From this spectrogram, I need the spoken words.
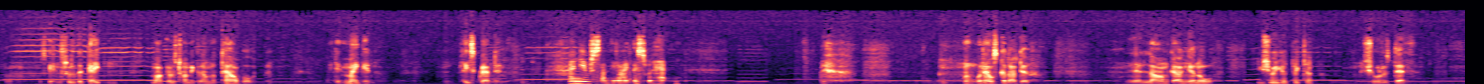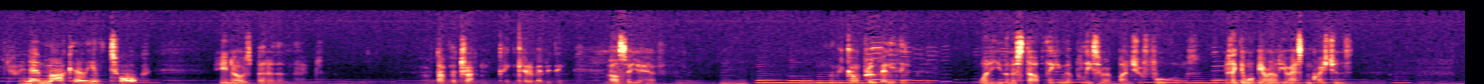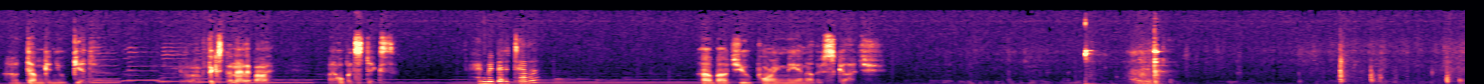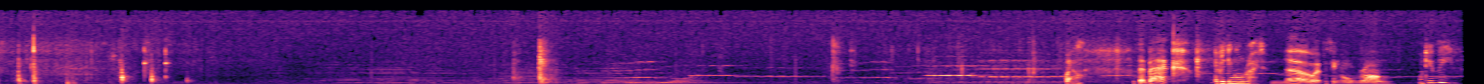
Well, I was getting through the gate, and Marco was trying to get on the tower board, but he didn't make it. The police grabbed him. I knew something like this would happen. Well, what else could I do? The alarm going and all. You sure you got picked up? Sure as death. I know Marco. He'll talk. He knows better than that. I've dumped the truck and taken care of everything. I'll say you have. Well, they can't prove anything. When are you going to stop thinking the police are a bunch of fools? You think they won't be around here asking questions? How dumb can you get? Well, I fixed an alibi. I hope it sticks. Hadn't we better tell her? How about you pouring me another scotch? Back. Everything all right? No, everything all wrong. What do you mean?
